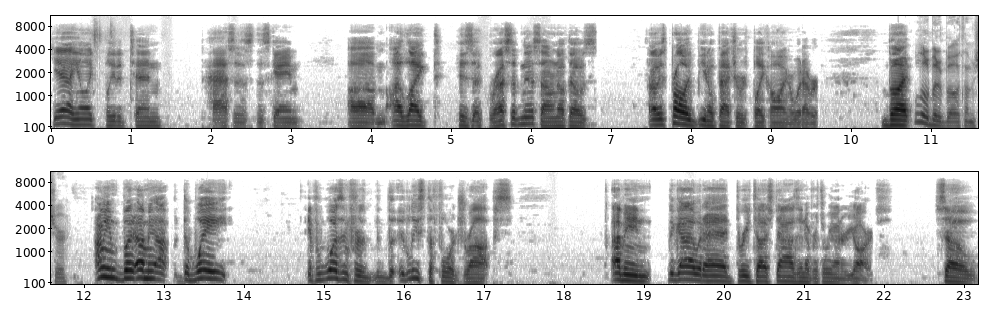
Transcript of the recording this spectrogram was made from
yeah, he only completed ten passes this game. Um, I liked his aggressiveness. I don't know if that was, I was probably you know Pat Shurmur's play calling or whatever, but a little bit of both, I'm sure. I mean, but I mean uh, the way, if it wasn't for the, at least the four drops, I mean the guy would have had three touchdowns and over 300 yards. So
